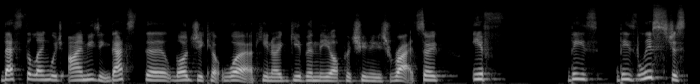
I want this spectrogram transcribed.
that's the language I'm using. That's the logic at work, you know, given the opportunity to write. So if these these lists just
